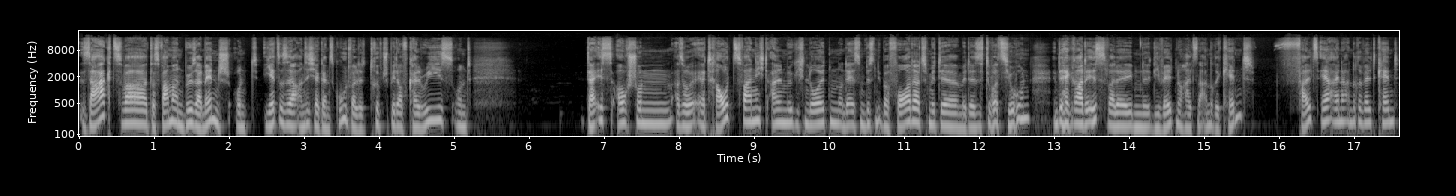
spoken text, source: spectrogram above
sagt zwar, das war mal ein böser Mensch und jetzt ist er an sich ja ganz gut, weil er trifft später auf Kyle Reese und da ist auch schon, also er traut zwar nicht allen möglichen Leuten und er ist ein bisschen überfordert mit der, mit der Situation, in der er gerade ist, weil er eben die Welt noch als eine andere kennt, falls er eine andere Welt kennt.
